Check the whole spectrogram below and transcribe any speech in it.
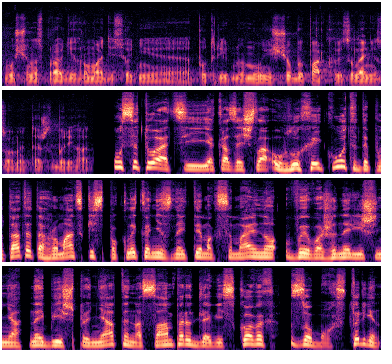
тому що насправді громаді сьогодні е, потрібно. Ну і щоб паркові зелені зони теж зберігати. У ситуації, яка зайшла у глухий кут, депутати та громадськість покликані знайти максимально виважене рішення, найбільш прийнятне насамперед для військових з обох сторін.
